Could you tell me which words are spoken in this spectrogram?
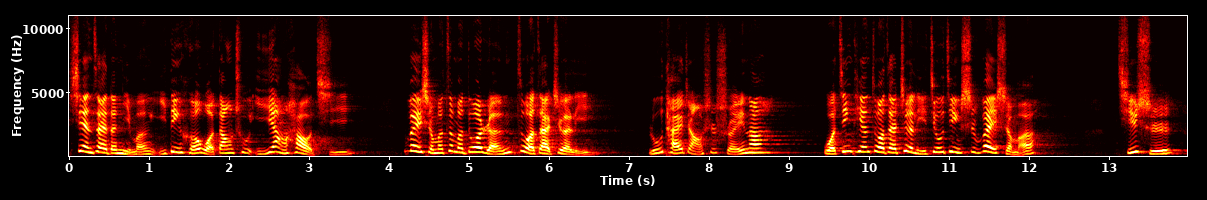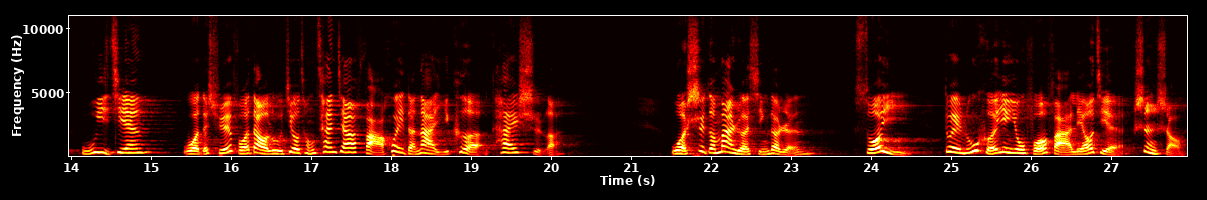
现在的你们一定和我当初一样好奇。为什么这么多人坐在这里？卢台长是谁呢？我今天坐在这里究竟是为什么？其实，无意间，我的学佛道路就从参加法会的那一刻开始了。我是个慢热型的人，所以对如何应用佛法了解甚少。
